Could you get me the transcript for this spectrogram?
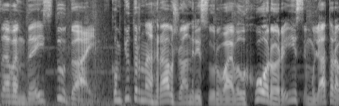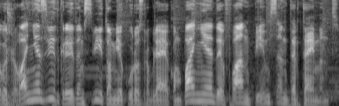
Seven Days to Die – комп'ютерна гра в жанрі survival horror і симулятора виживання з відкритим світом, яку розробляє компанія The Fun Pimps Entertainment.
